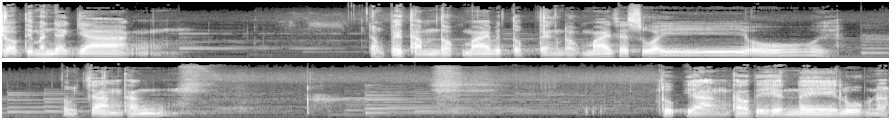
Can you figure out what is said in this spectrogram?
ชอบที่มันยากยาก ต้องไปทำดอกไม้ไปตกแต่งดอกไม้สวยโอ้ยต้องจ้างทั้ง ทุกอย่างเท่าที่เห็นในรูปนะ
